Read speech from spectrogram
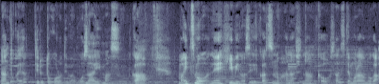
あなんとかやってるところではございますが、まあ、いつもはね日々の生活の話なんかをさせてもらうのが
